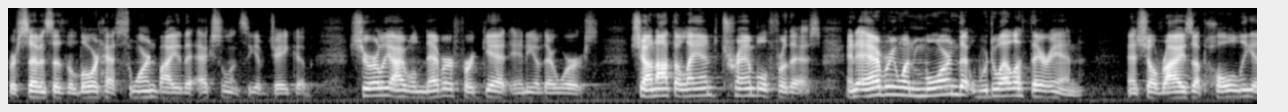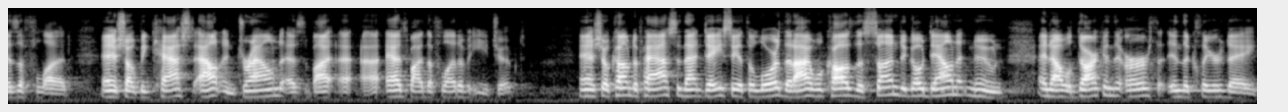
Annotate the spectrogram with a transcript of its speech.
Verse 7 says, The Lord hath sworn by the excellency of Jacob. Surely I will never forget any of their works. Shall not the land tremble for this? And everyone mourn that dwelleth therein, and shall rise up wholly as a flood, and it shall be cast out and drowned as by, uh, as by the flood of Egypt. And it shall come to pass in that day, saith the Lord, that I will cause the sun to go down at noon, and I will darken the earth in the clear day.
